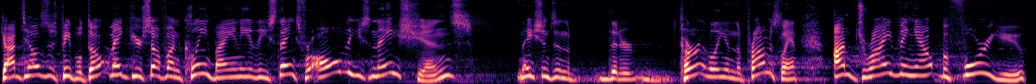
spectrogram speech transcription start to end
God tells his people, don't make yourself unclean by any of these things, for all these nations, nations the, that are currently in the promised land, I'm driving out before you.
